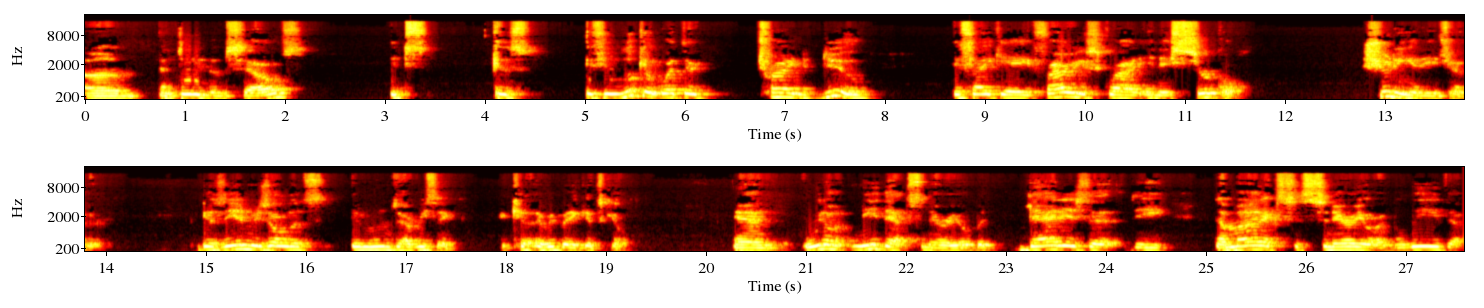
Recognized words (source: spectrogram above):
um, including themselves. It's because if you look at what they're trying to do, it's like a firing squad in a circle shooting at each other. Because the end result is it ruins everything. It kill, everybody gets killed. And we don't need that scenario, but that is the, the, the scenario, I believe that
